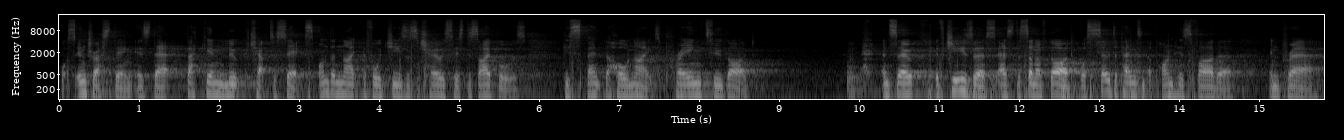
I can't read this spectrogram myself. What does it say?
What's interesting is that back in Luke chapter 6, on the night before Jesus chose his disciples, he spent the whole night praying to God. And so, if Jesus, as the Son of God, was so dependent upon his Father in prayer,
